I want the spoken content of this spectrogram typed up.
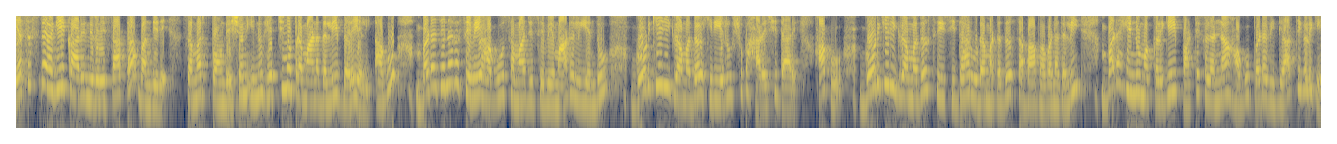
ಯಶಸ್ವಿಯಾಗಿ ಕಾರ್ಯನಿರ್ವಹಿಸುತ್ತಾ ಬಂದಿದೆ. ಸಮರ್ಥ ಫೌಂಡೇಶನ್ ಇನ್ನು ಹೆಚ್ಚಿನ ಪ್ರಮಾಣದಲ್ಲಿ ಬೆಳೆಯಲಿ ಹಾಗೂ ಬಡ ಜನರ ಸೇವೆ ಹಾಗೂ ಸಮಾಜ ಸೇವೆ ಮಾಡಲಿ ಎಂದು ಗೋಡಗೇರಿ ಗ್ರಾಮದ ಹಿರಿಯರು ಶುಭ ಹಾರೈಸಿದ್ದಾರೆ. ಹಾಗೂ ಗೋಡಗೇರಿ ಗ್ರಾಮದ ಶ್ರೀ ಸಿದ್ದಾರೂಢ ಮಠದ ಸಭಾಭವನದಲ್ಲಿ ಬಡ ಹೆಣ್ಣು ಮಕ್ಕಳಿಗೆ ಪಠ್ಯಗಳನ್ನ ಹಾಗೂ ಬಡ ವಿದ್ಯಾರ್ಥಿಗಳಿಗೆ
